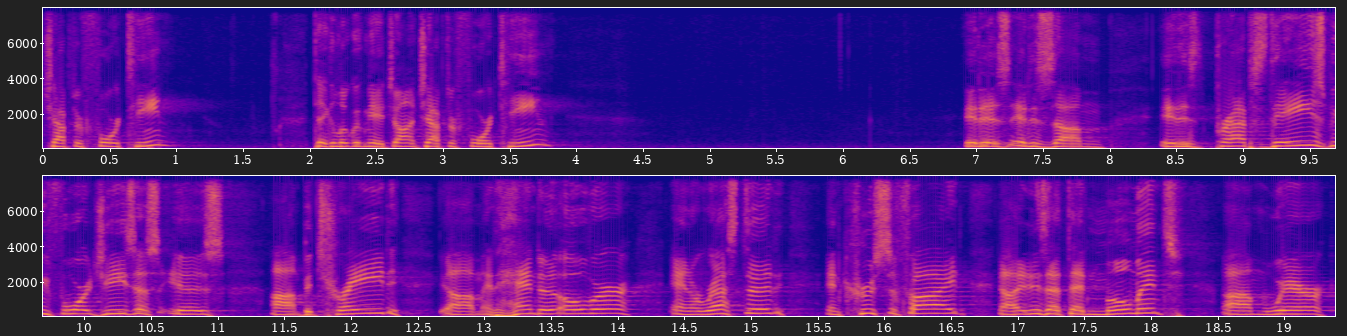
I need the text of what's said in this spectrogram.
chapter 14. Take a look with me at John chapter 14. It is, it is, um, it is perhaps days before Jesus is uh, betrayed um, and handed over and arrested and crucified. Uh, it is at that moment um, where,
